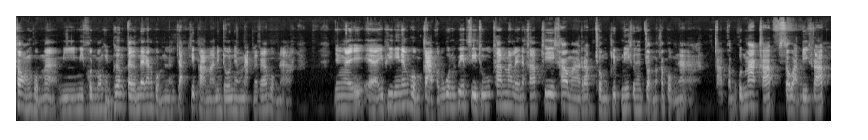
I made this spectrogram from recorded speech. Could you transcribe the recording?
ช่องของผมอะมีมีคนมองเห็นเพิ่มเติมได้นะครับผมหลังจากที่ผ่านมานี่โดนอย่างหนักเลยครับผมนะยังไงเอ่อ EP นี้นะครับผมกราบขอบพระคุณพี่เอฟซีทุกท่านมากเลยนะครับ ที่เข้ามารับชมคลิปนี้จนจบนะครับผมนะกราบขอบพระคุณมากครับ สวัสดีครับ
